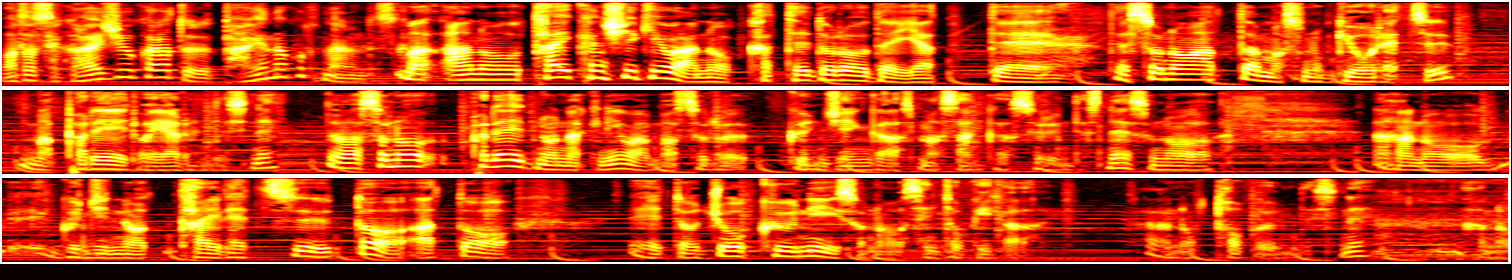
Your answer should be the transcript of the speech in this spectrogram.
また世界中からという大変なことになるんですか、まあ、あの戴冠式はあのカテドロでやって、でその後はまあその行列、まあ、パレードをやるんですね。でまあ、そのパレードの中にはまあその軍人がまあ参加するんですね。そのあの軍人の隊列とあと,、えー、と上空にその戦闘機があの飛ぶんですね。あの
